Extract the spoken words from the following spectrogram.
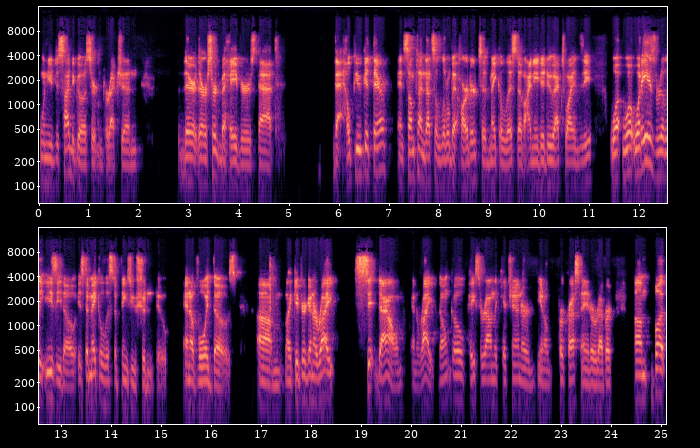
when you decide to go a certain direction there there are certain behaviors that that help you get there. And sometimes that's a little bit harder to make a list of i need to do x y and z. What what what is really easy though is to make a list of things you shouldn't do and avoid those um, like if you're going to write sit down and write. Don't go pace around the kitchen or you know procrastinate or whatever. Um, but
